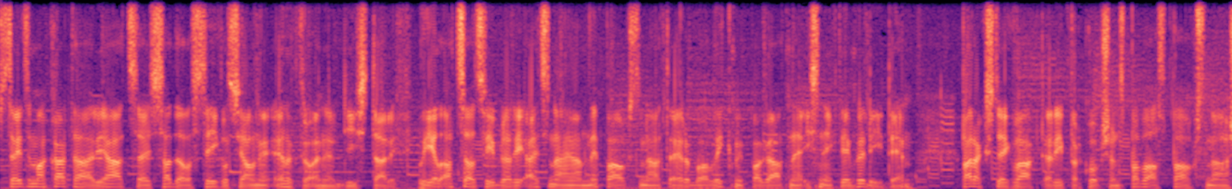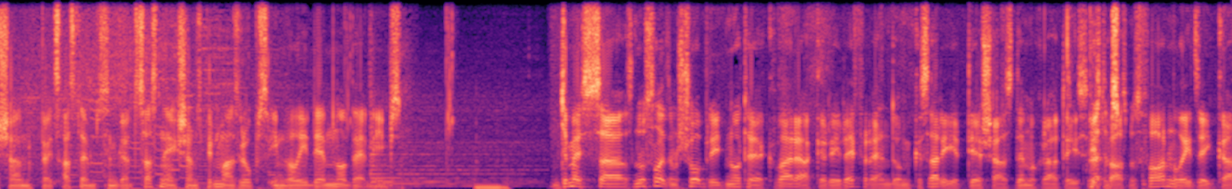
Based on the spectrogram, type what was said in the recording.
steidzamā kārtā ir jāatceļ sadales tīkls jaunie elektroenerģijas tarifi. Liela atsaucība arī aicinājumam nepaukstināt eiro likmi pagātnē izsniegtiem kredītiem. Paraksts tiek vākt arī par kopšanas pabalstu paaugstināšanu pēc 18 gadu sasniegšanas pirmās grupas invalīdiem no bērnības. Ja mēs nu, salīdzinām, šobrīd notiek vairāk arī referendumi, kas arī ir tiešās demokrātijas izpausmes forma, līdzīgi kā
